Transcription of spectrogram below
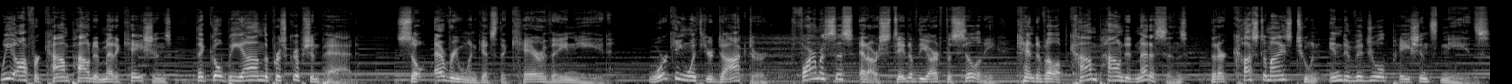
We offer compounded medications that go beyond the prescription pad, so everyone gets the care they need. Working with your doctor, pharmacists at our state of the art facility can develop compounded medicines that are customized to an individual patient's needs.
